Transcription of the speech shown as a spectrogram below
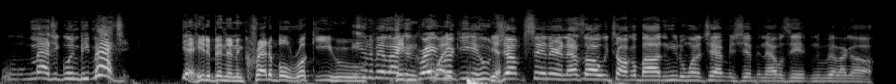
Magic wouldn't be Magic. Yeah, he'd have been an incredible rookie who He would have been like a great quite- rookie who Yeah. jumped center, and that's all we talk about. And he'd have won a championship, and that was it. And we'd be like, oh,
